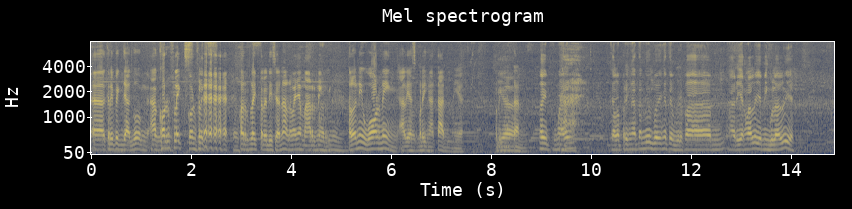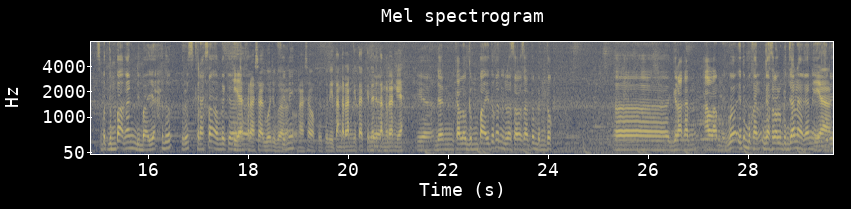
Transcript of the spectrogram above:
eh, keripik jagung, Ah, cornflakes. Cornflakes. cornflakes tradisional namanya marning. Marning. Kalau ini warning alias peringatan, ya. Peringatan. Iya. Oh, kemarin kalau peringatan tuh gue inget ya beberapa hari yang lalu ya minggu lalu ya sempet gempa kan di Bayah tuh terus kerasa sampai ke Iya, kerasa gue juga sini. ngerasa waktu itu di Tangerang kita kita di Iya. Tangerang ya. Iya, dan kalau gempa itu kan adalah salah satu bentuk eh, gerakan alam. Gue itu bukan nggak selalu bencana kan, ya. Iya. jadi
